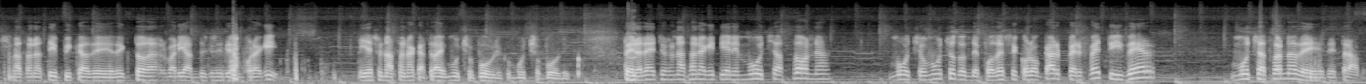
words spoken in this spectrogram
es una zona típica de, de todas las variantes que se hicieron por aquí. Y es una zona que atrae mucho público, mucho público. Pero de hecho es una zona que tiene mucha zona, mucho, mucho, donde poderse colocar perfecto y ver mucha zona de, de tramo.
